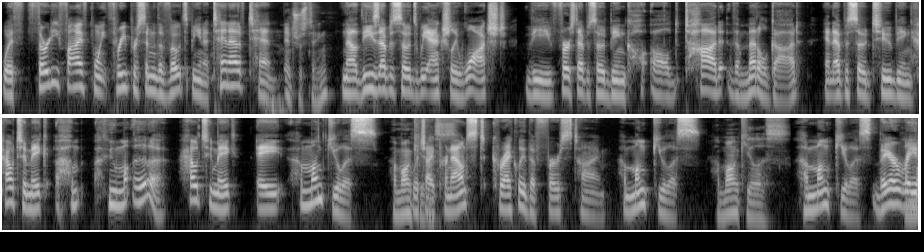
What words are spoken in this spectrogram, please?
with 35.3% of the votes being a 10 out of 10. Interesting. Now, these episodes we actually watched, the first episode being called Todd the Metal God, and episode 2 being How to Make a hum- hum- ugh, How to Make a Homunculus, Homunculus. which I pronounced correctly the first time. Homunculus. Homunculus. Homunculus. They are rated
